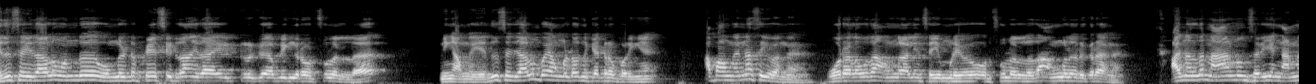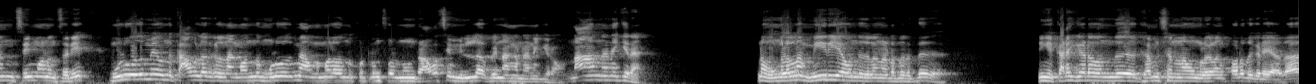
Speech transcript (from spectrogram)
எது செய்தாலும் வந்து உங்கள்கிட்ட பேசிட்டு தான் இதாகிட்டு இருக்கு அப்படிங்கிற ஒரு சூழலில் நீங்கள் அவங்க எது செஞ்சாலும் போய் அவங்கள்ட்ட வந்து கேட்டுற போறீங்க. அப்போ அவங்க என்ன செய்வாங்க? ஓரளவு தான் அவங்களாலையும் செய்ய முடியும் ஒரு சூழலில் தான் அவங்களும் இருக்கிறாங்க. அதனால தான் நானும் சரி எங்கள் அண்ணன் சீமானும் சரி முழுவதுமே வந்து காவலர்கள் நாங்கள் வந்து முழுவதுமே அவங்க மேலே வந்து குற்றம் சொல்லணுன்ற அவசியம் இல்லை அப்படின்னு நாங்கள் நினைக்கிறோம். நான் நினைக்கிறேன். ஆனால் உங்களெல்லாம் மீறியா வந்து இதெல்லாம் நடந்துருது? நீங்கள் கடைக்கடை வந்து கமிஷன்லாம் உங்களுக்கெல்லாம் போகிறது கிடையாதா?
